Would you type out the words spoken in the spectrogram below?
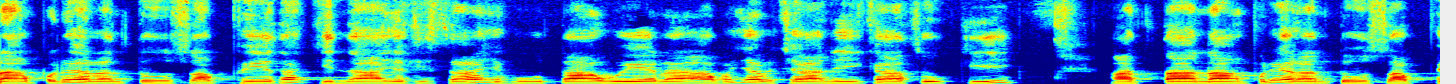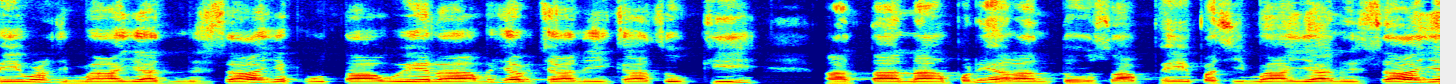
นังปริหารันตุสัพเพทักขินายติสายภูตาเวราอภยาชานีคาสุขีอัตตานังปริหารันตุสัพเพวรติมายาติสายภูตาเวราอภยาชานีคาสุขี อัตานังปริหารันตุสัพเพปชิมายานุสาย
